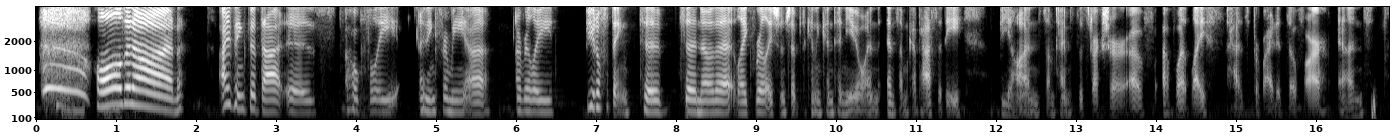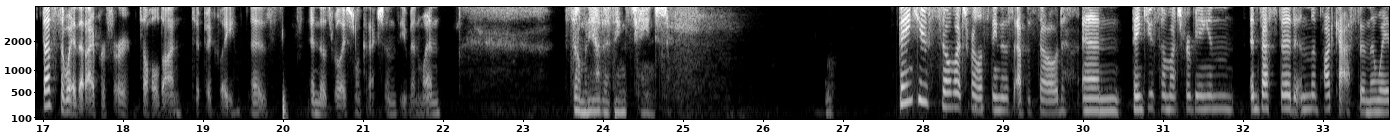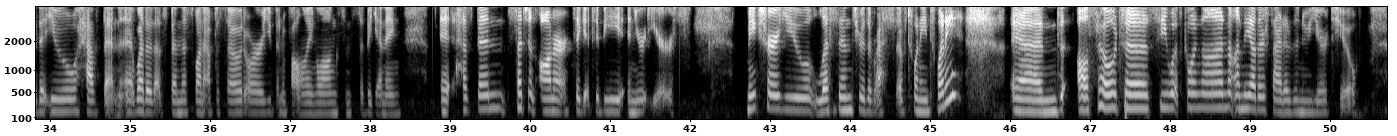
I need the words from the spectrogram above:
holding on. I think that that is hopefully, I think for me, uh, a really beautiful thing to to know that like relationships can continue in, in some capacity beyond sometimes the structure of of what life has provided so far. And that's the way that i prefer to hold on typically is in those relational connections even when so many other things change thank you so much for listening to this episode and thank you so much for being in, invested in the podcast in the way that you have been eh, whether that's been this one episode or you've been following along since the beginning. It has been such an honor to get to be in your ears. Make sure you listen through the rest of 2020 and also to see what's going on on the other side of the new year too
